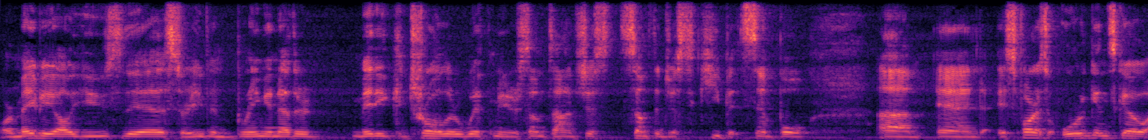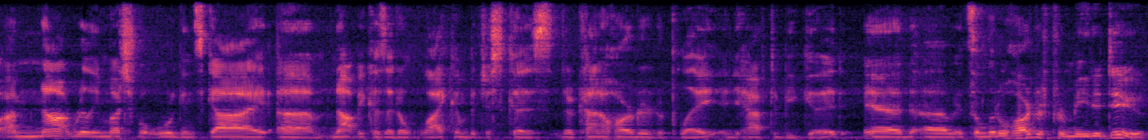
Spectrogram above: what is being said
or maybe I'll use this or even bring another MIDI controller with me or sometimes just something just to keep it simple. Um, and as far as organs go, I'm not really much of an organs guy. Um, not because I don't like them, but just because they're kind of harder to play and you have to be good. And um, it's a little harder for me to do.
